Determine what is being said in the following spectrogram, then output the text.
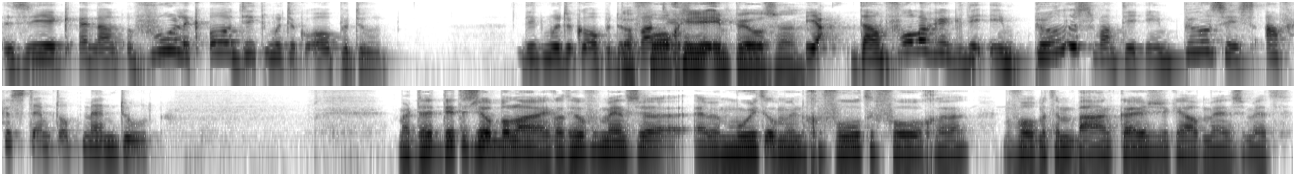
zie ik en dan voel ik, oh, dit moet ik open doen. Dit moet ik open doen. Dan volg je die- je impulsen. Ja, dan volg ik die impuls, want die impuls is afgestemd op mijn doel. Maar dit, dit is heel belangrijk, want heel veel mensen hebben moeite om hun gevoel te volgen. Bijvoorbeeld met een baankeuze. Ik help mensen met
